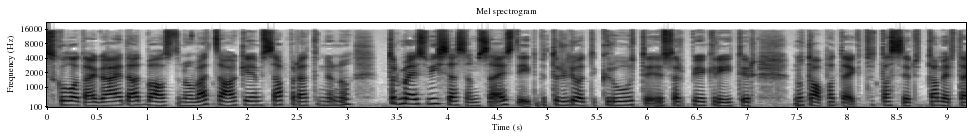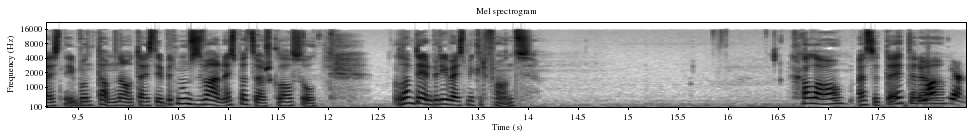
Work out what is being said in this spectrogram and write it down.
skolotāja gaida atbalstu no vecākiem, sapratni. Nu, tur mēs visi esam saistīti, bet tur ir ļoti grūti. Es varu piekrīt, ir nu, tā pateikt, tas ir, tam ir taisnība un tam nav taisnība. Bet mums zvana, es pacelšu klausuli. Labdien, brīvais mikrofons! Halo, esat ēterā? Labdien!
